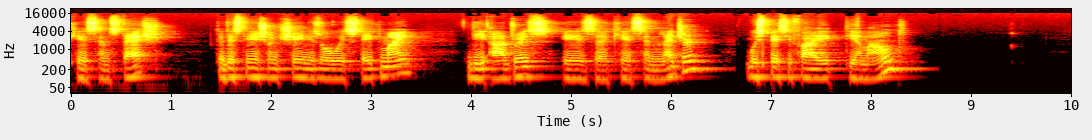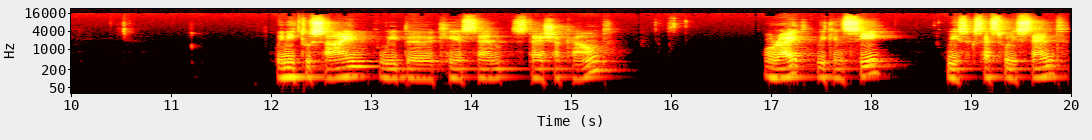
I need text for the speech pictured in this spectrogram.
KSM stash, the destination chain is always StateMine, the address is uh, KSM ledger, we specify the amount. We need to sign with the KSM stash account. All right, we can see we successfully sent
